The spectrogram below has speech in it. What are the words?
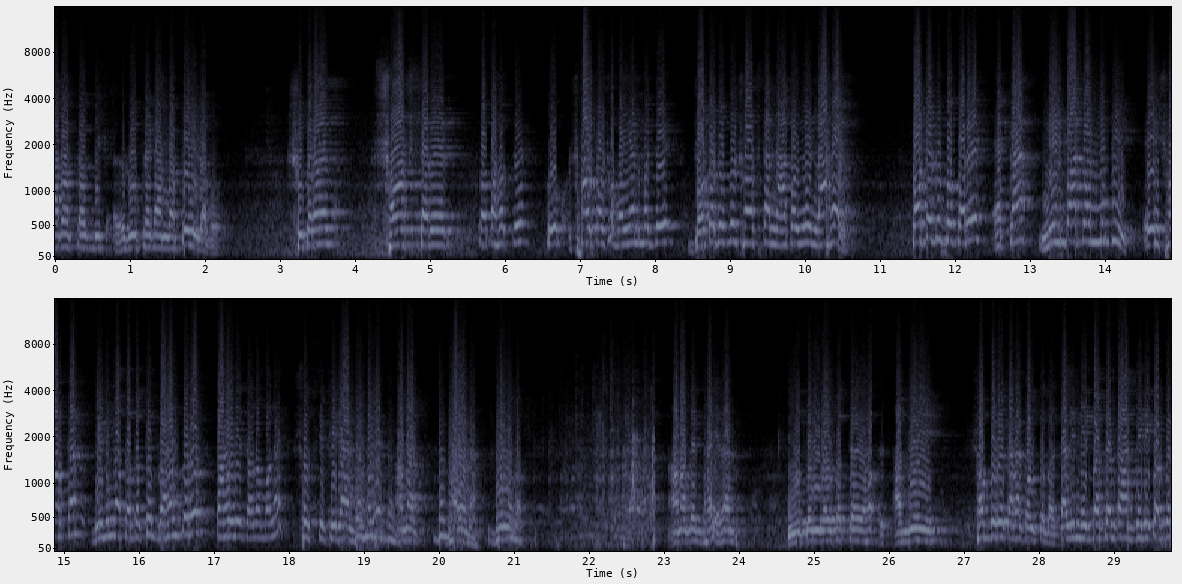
আরও একটা রূপরেখা আমরা পেয়ে যাব। সুতরাং সংস্কারের কথা হচ্ছে খুব স্বল্প সময়ের মধ্যে যতটুকু সংস্কার না করলে না হয় ততটুকু করে একটা নির্বাচনমুখী এই সরকার বিভিন্ন পদক্ষেপ গ্রহণ করুক তাহলে জনমনে স্বস্তি ফিরে আসবে বলে আমার ধারণা। ধন্যবাদ। আমাদের ভাইয়েরা নতুন দল করতে আগ্রহী সবগুলো তারা করতে পারে। তাহলে নির্বাচনটা আর দেরি করবে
